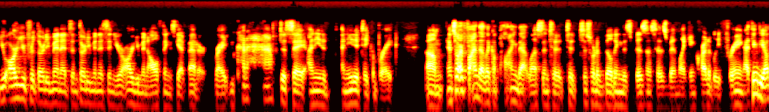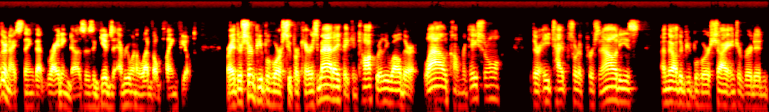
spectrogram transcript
you argue for 30 minutes and 30 minutes in your argument, all things get better, right? You kind of have to say, I need to, I need to take a break. Um, and so I find that like applying that lesson to, to, to sort of building this business has been like incredibly freeing. I think the other nice thing that writing does is it gives everyone a level playing field, right? There's certain people who are super charismatic, they can talk really well, they're loud, confrontational, they're A-type sort of personalities, and there are other people who are shy, introverted,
